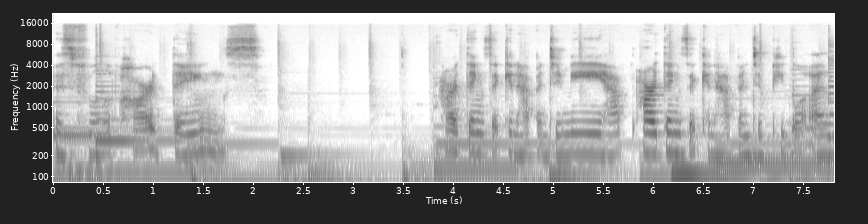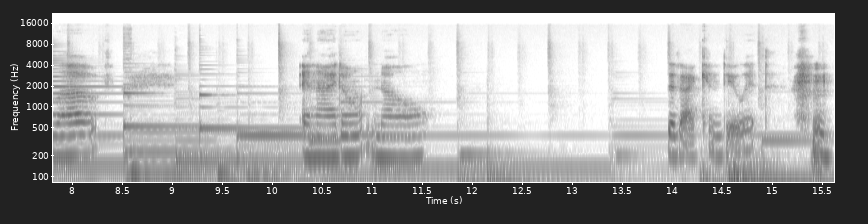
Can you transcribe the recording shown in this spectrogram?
is full of hard things. Hard things that can happen to me, hard things that can happen to people I love I don't know that I can do it.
